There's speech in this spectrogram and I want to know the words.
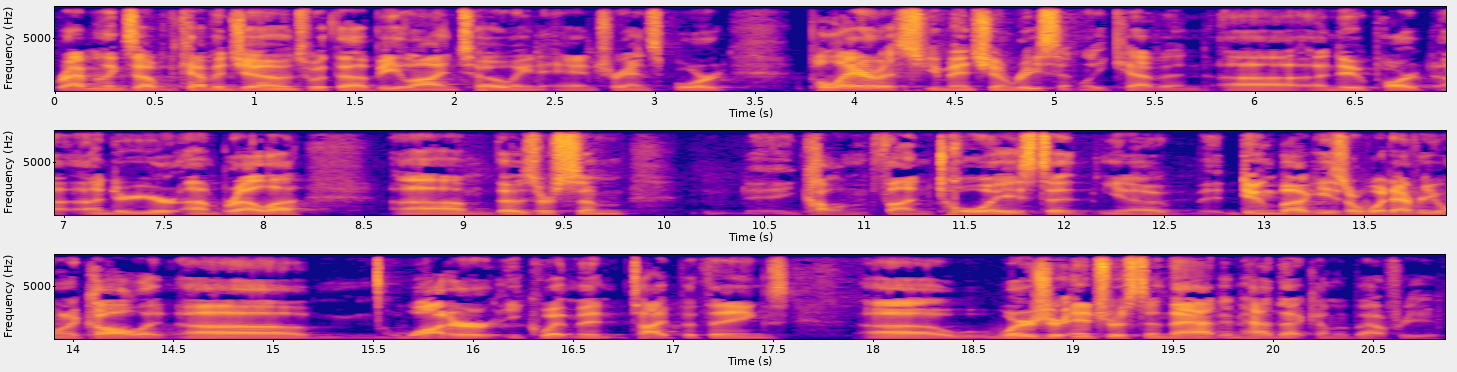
Wrapping things up with Kevin Jones with uh, Beeline Towing and Transport. Polaris, you mentioned recently, Kevin, uh, a new part uh, under your umbrella. Um, those are some you call them fun toys to you know dune buggies or whatever you want to call it, uh, water equipment type of things. Uh, where's your interest in that, and how'd that come about for you?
